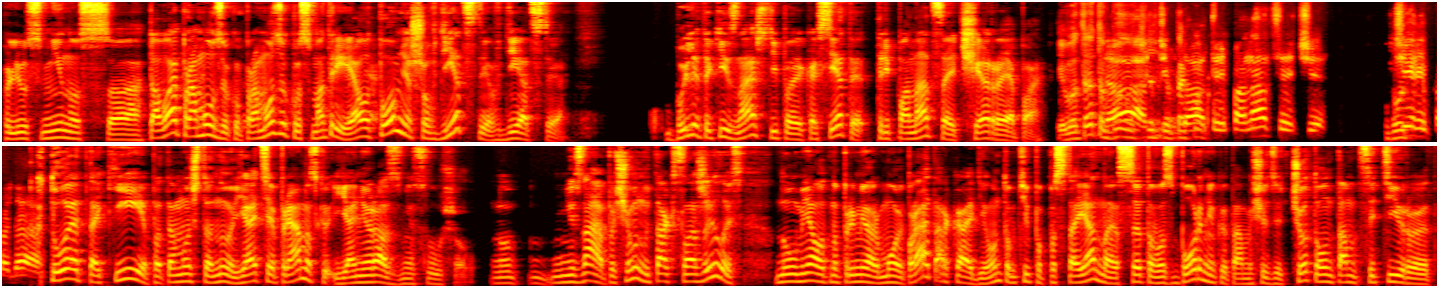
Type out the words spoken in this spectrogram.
плюс-минус. Э, давай про музыку. Про музыку смотри, я вот помню, что в детстве, в детстве были такие, знаешь, типа кассеты «Трепанация Черепа». И вот это да, было что-то да, такое... «Трепанация Че... вот Черепа», да. Кто это такие? Потому что, ну, я тебе прямо скажу, я ни разу не слушал. Ну, не знаю, почему, ну, так сложилось. Но у меня вот, например, мой брат Аркадий, он там типа постоянно с этого сборника там еще что-то он там цитирует.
